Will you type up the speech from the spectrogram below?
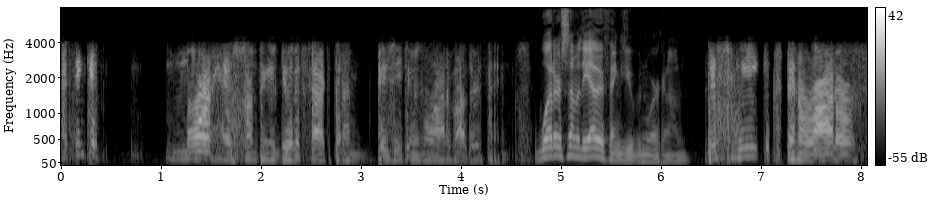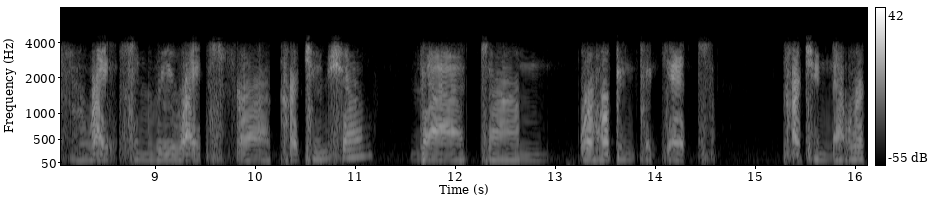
I think it more has something to do with the fact that I'm busy doing a lot of other things. What are some of the other things you've been working on? This week, it's been a lot of writes and rewrites for a cartoon show that um, we're hoping to get Cartoon Network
